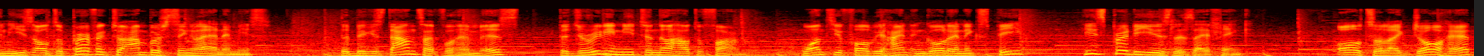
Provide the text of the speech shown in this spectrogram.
and he's also perfect to ambush single enemies. The biggest downside for him is that you really need to know how to farm. Once you fall behind in gold and XP, he's pretty useless I think. Also like Jawhead,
